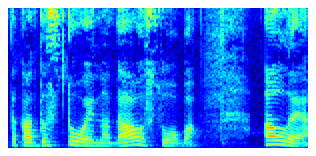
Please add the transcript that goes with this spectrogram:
така достойна да, особа. Але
